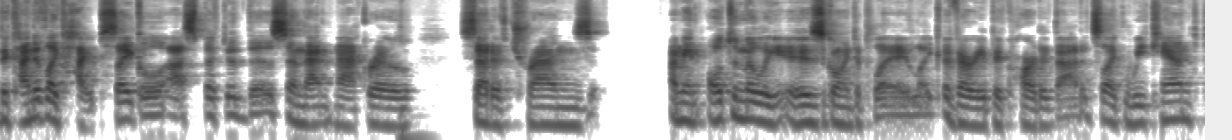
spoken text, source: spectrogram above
the kind of like hype cycle aspect of this and that macro set of trends, I mean, ultimately is going to play like a very big part of that. It's like we can't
